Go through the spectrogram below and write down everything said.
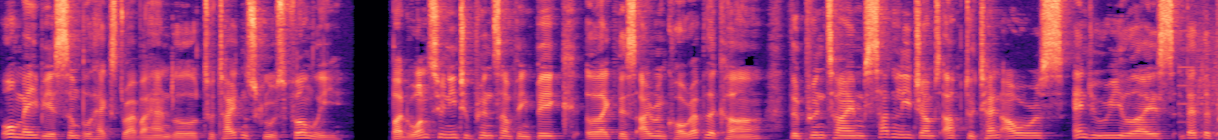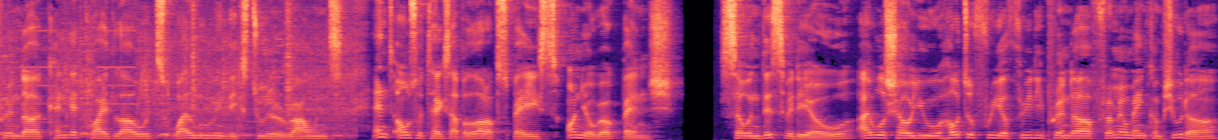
or maybe a simple hex driver handle to tighten screws firmly. But once you need to print something big, like this iron core replica, the print time suddenly jumps up to 10 hours and you realize that the printer can get quite loud while moving the extruder around and also takes up a lot of space on your workbench. So in this video, I will show you how to free a 3D printer from your main computer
